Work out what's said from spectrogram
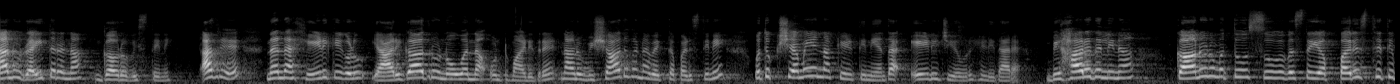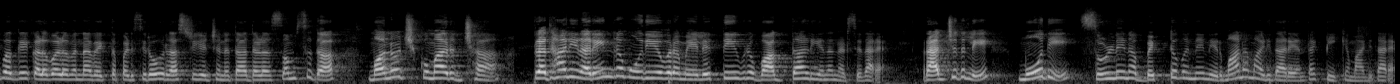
ನಾನು ರೈತರನ್ನ ಗೌರವಿಸ್ತೀನಿ. ಆದರೆ ನನ್ನ ಹೇಳಿಕೆಗಳು ಯಾರಿಗಾದರೂ ನೋವನ್ನು ಉಂಟು ಮಾಡಿದರೆ ನಾನು ವಿಷಾದವನ್ನು ವ್ಯಕ್ತಪಡಿಸ್ತೀನಿ ಮತ್ತು ಕ್ಷಮೆಯನ್ನು ಕೇಳ್ತೀನಿ ಅಂತ ಎ ಡಿ ಜಿ ಅವರು ಹೇಳಿದ್ದಾರೆ. ಬಿಹಾರದಲ್ಲಿನ ಕಾನೂನು ಮತ್ತು ಸುವ್ಯವಸ್ಥೆಯ ಪರಿಸ್ಥಿತಿ ಬಗ್ಗೆ ಕಳವಳವನ್ನು ವ್ಯಕ್ತಪಡಿಸಿರೋ ರಾಷ್ಟ್ರೀಯ ಜನತಾದಳ ಸಂಸದ ಮನೋಜ್ ಕುಮಾರ್ ಝಾ ಪ್ರಧಾನಿ ನರೇಂದ್ರ ಮೋದಿಯವರ ಮೇಲೆ ತೀವ್ರ ವಾಗ್ದಾಳಿಯನ್ನು ನಡೆಸಿದ್ದಾರೆ. ರಾಜ್ಯದಲ್ಲಿ ಮೋದಿ ಸುಳ್ಳಿನ ಬೆಟ್ಟವನ್ನೇ ನಿರ್ಮಾಣ ಮಾಡಿದ್ದಾರೆ ಅಂತ ಟೀಕೆ ಮಾಡಿದ್ದಾರೆ.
